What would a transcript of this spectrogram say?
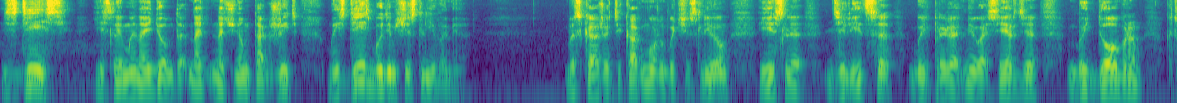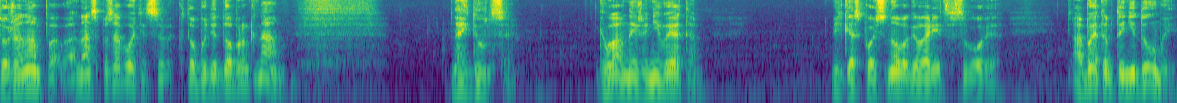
Здесь, если мы найдем, начнем так жить, мы здесь будем счастливыми. Вы скажете, как можно быть счастливым, если делиться, быть, проявлять милосердие, быть добрым? Кто же о, нам, о нас позаботится? Кто будет добрым к нам? Найдутся. Главное же не в этом – ведь Господь снова говорит в Слове, об этом ты не думай.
